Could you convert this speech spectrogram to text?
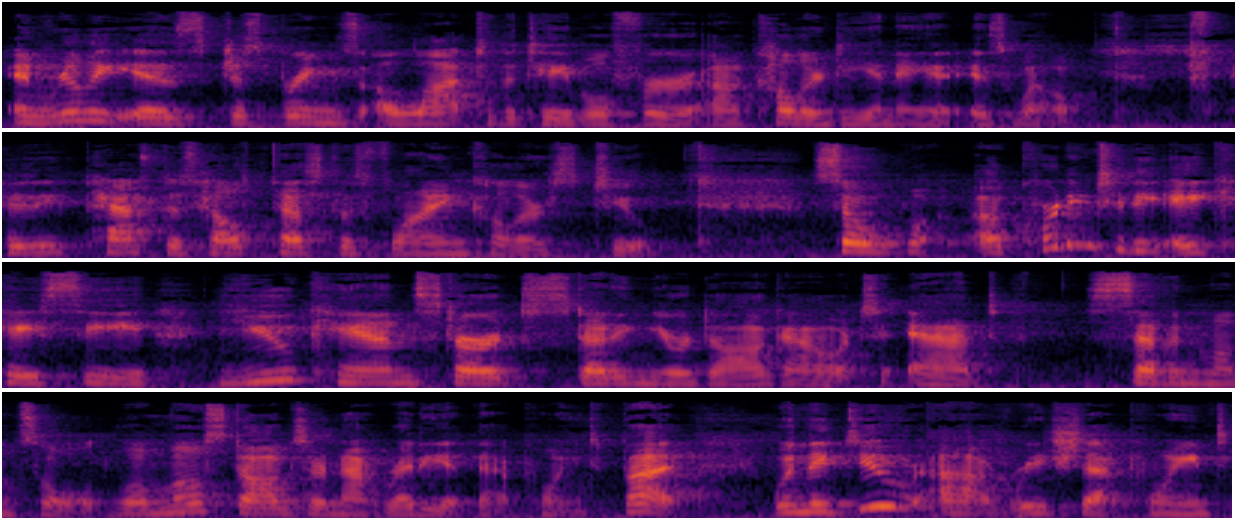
and really is just brings a lot to the table for uh, color DNA as well. He passed his health test with flying colors too. So according to the AKC, you can start studding your dog out at seven months old. Well, most dogs are not ready at that point, but when they do uh, reach that point,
